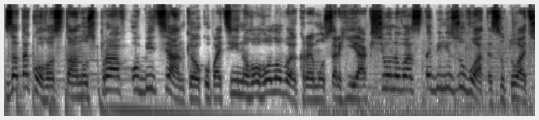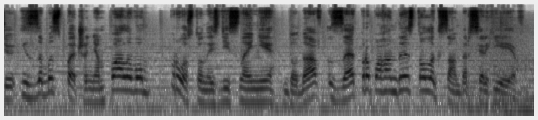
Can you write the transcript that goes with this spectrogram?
За такого стану справ обіцянки окупаційного голови Криму Сергія Аксьонова стабілізувати ситуацію із забезпеченням паливом просто не здійсненні. Додав зет-пропагандист Олександр Сергієв.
